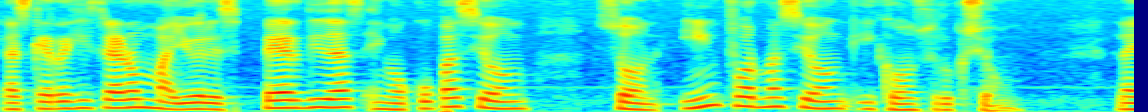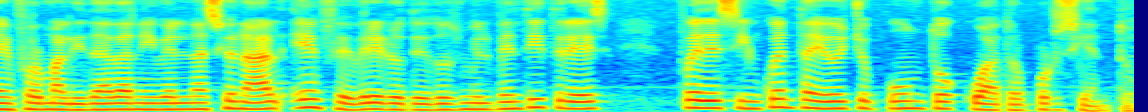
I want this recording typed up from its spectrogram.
Las que registraron mayores pérdidas en ocupación son información y construcción. La informalidad a nivel nacional en febrero de 2023 fue de 58.4%.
